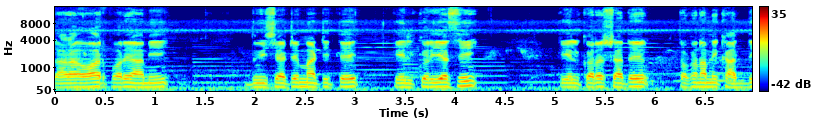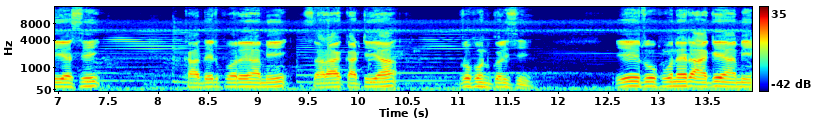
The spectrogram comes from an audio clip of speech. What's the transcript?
চারা হওয়ার পরে আমি দুই সাইডে মাটিতে কেল করিয়াছি। কেল করার সাথে তখন আমি খাদ দিয়েছি। খাদের পরে আমি চারা কাটিয়া রোপণ করেছি। এই রোপণের আগে আমি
